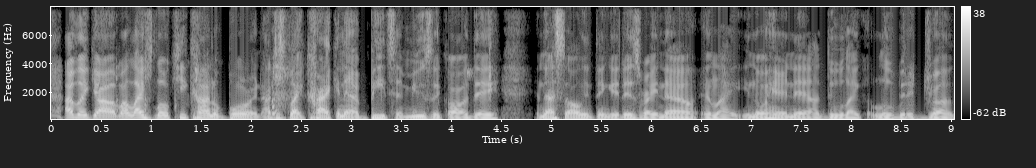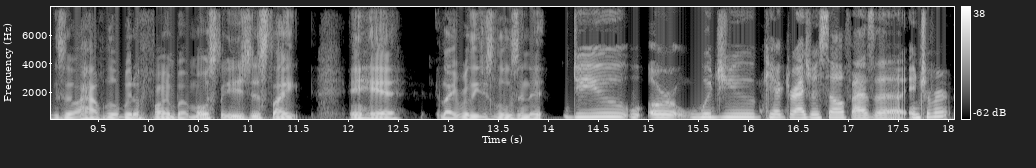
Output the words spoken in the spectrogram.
I be like, yo, my life's low key kind of boring. I just like cracking at beats and music all day, and that's the only thing it is right now. And like, you know, here and there, I do like a little bit of drugs, so I have a little bit of fun, but mostly it's just like in here, like really just losing it. Do you or would you characterize yourself as a introvert?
